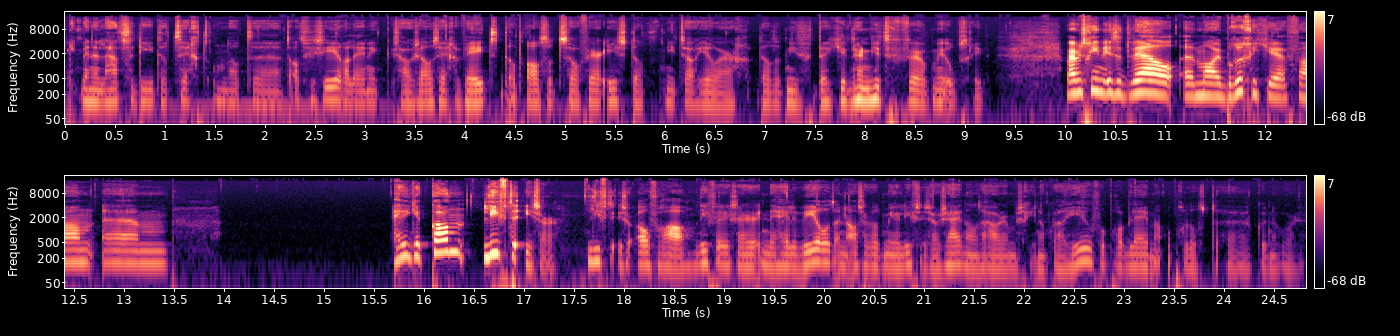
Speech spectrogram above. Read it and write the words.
ik ben de laatste die dat zegt om dat uh, te adviseren. Alleen ik zou zelf zeggen, weet dat als het zover is, dat het niet zo heel erg, dat, het niet, dat je er niet veel mee opschiet. Maar misschien is het wel een mooi bruggetje van. Um, je kan, liefde is er. Liefde is er overal. Liefde is er in de hele wereld. En als er wat meer liefde zou zijn, dan zouden er misschien ook wel heel veel problemen opgelost uh, kunnen worden.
